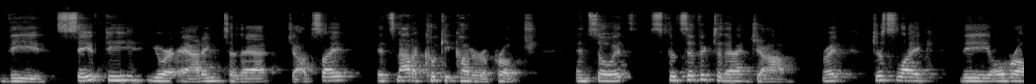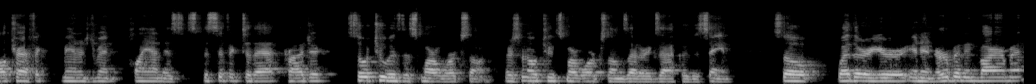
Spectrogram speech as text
the safety you are adding to that job site, it's not a cookie cutter approach. And so it's specific to that job, right? Just like the overall traffic management plan is specific to that project, so too is the smart work zone. There's no two smart work zones that are exactly the same. So whether you're in an urban environment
